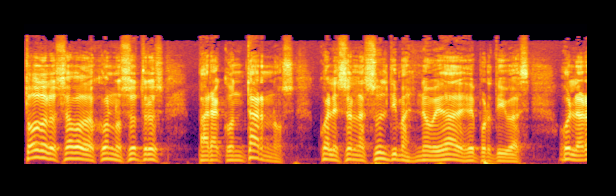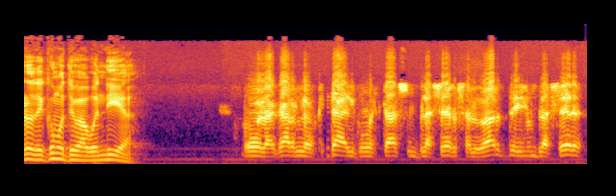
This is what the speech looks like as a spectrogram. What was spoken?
todos los sábados con nosotros para contarnos cuáles son las últimas novedades deportivas. Hola Rode, ¿cómo te va? Buen día. Hola Carlos, ¿qué tal? ¿Cómo estás? Un placer saludarte y un placer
